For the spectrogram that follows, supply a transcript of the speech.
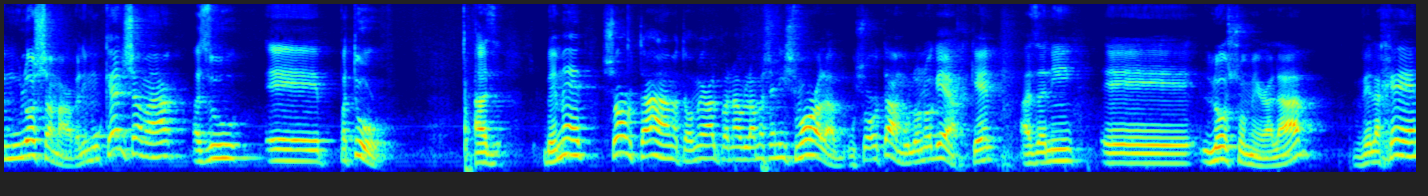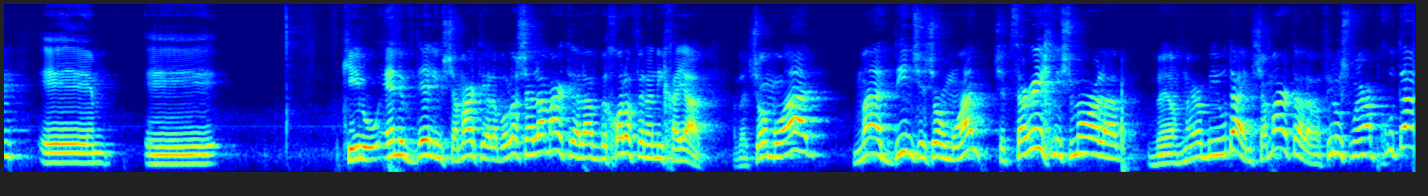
אם הוא לא שמר, אבל אם הוא כן שמר, אז הוא אה, פטור. אז באמת, שור תם, אתה אומר על פניו, למה שאני אשמור עליו? הוא שור תם, הוא לא נוגח, כן? אז אני אה, לא שומר עליו, ולכן אה, אה, כאילו אין הבדל אם שמרתי עליו או לא שמרתי עליו, בכל אופן אני חייב. אבל שור מועד, מה הדין של שור מועד? שצריך לשמור עליו. ואומר רבי יהודה, אם שמרת עליו אפילו שמירה פחותה,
